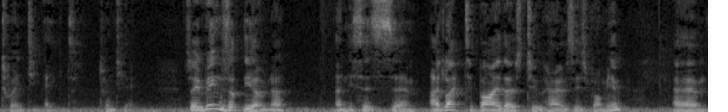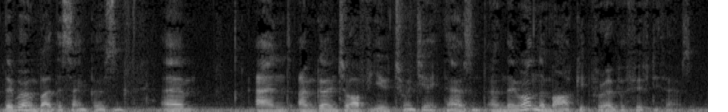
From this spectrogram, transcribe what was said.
28, 28. So he rings up the owner and he says, um, I'd like to buy those two houses from you. Um, they were owned by the same person. Um, and I'm going to offer you 28,000. And they were on the market for over 50,000.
